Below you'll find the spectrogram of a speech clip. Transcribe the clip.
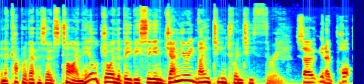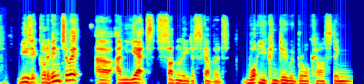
in a couple of episodes time. He'll join the bbc in january 1923 so you know pop music got him into it uh, and yet suddenly discovered what you can do with broadcasting.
